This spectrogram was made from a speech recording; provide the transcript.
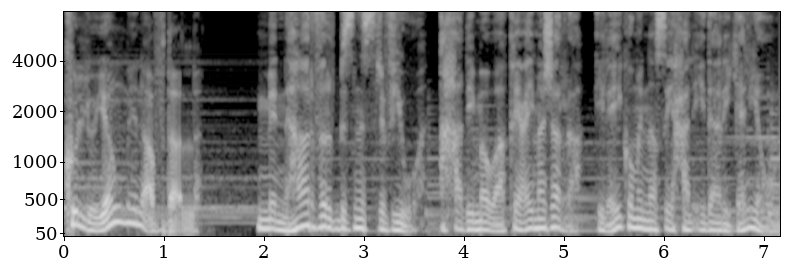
كل يوم أفضل. من هارفارد بزنس ريفيو أحد مواقع مجرة. إليكم النصيحة الإدارية اليوم.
